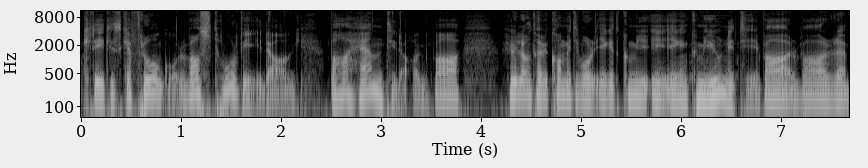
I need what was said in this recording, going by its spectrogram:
kritiska frågor. Var står vi idag? Vad har hänt idag? Vad, hur långt har vi kommit i vår eget, egen community? Var, var,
